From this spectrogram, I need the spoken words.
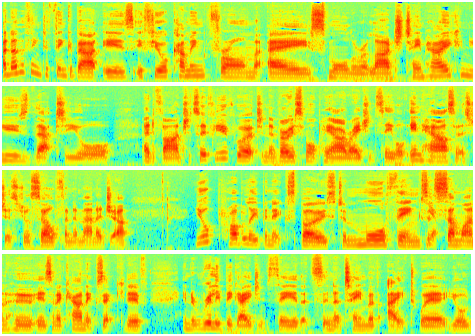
Another thing to think about is if you're coming from a small or a large team, how you can use that to your advantage. So if you've worked in a very small PR agency or in house and it's just yourself and a manager, you've probably been exposed to more things Yep. as someone who is an account executive in a really big agency that's in a team of eight, where your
